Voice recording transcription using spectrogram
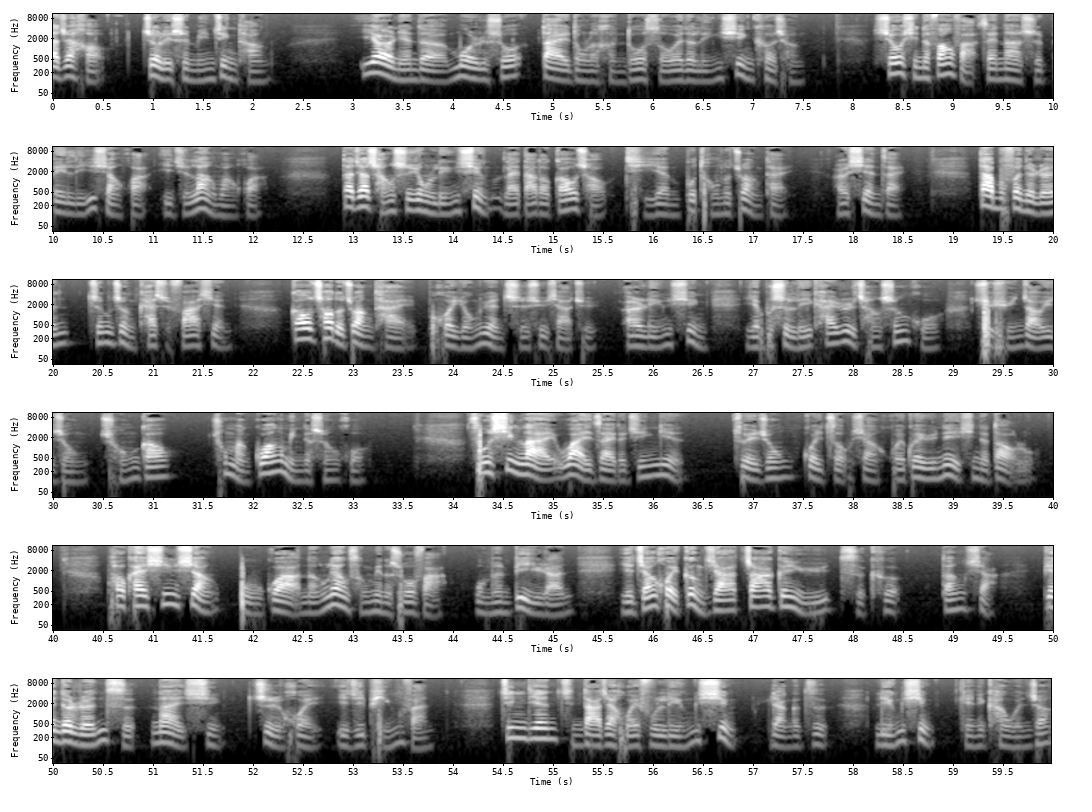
大家好，这里是明镜堂。一二年的末日说带动了很多所谓的灵性课程，修行的方法在那时被理想化以及浪漫化，大家尝试用灵性来达到高潮，体验不同的状态。而现在，大部分的人真正开始发现，高超的状态不会永远持续下去。而灵性也不是离开日常生活，去寻找一种崇高、充满光明的生活。从信赖外在的经验，最终会走向回归于内心的道路。抛开星象、卜卦、能量层面的说法，我们必然也将会更加扎根于此刻当下，变得仁慈、耐性、智慧以及平凡。今天，请大家回复“灵性”两个字，灵性给你看文章。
